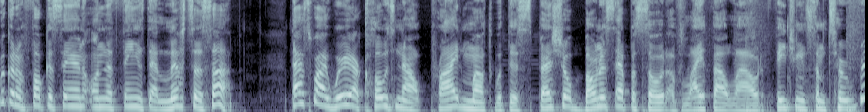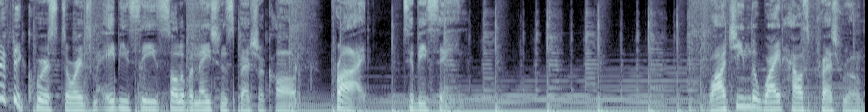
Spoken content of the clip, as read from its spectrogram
we're going to focus in on the things that lifts us up. That's why we are closing out Pride Month with this special bonus episode of Life Out Loud featuring some terrific queer stories from ABC's Soul of a Nation special called Pride to be Seen. Watching the White House press room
